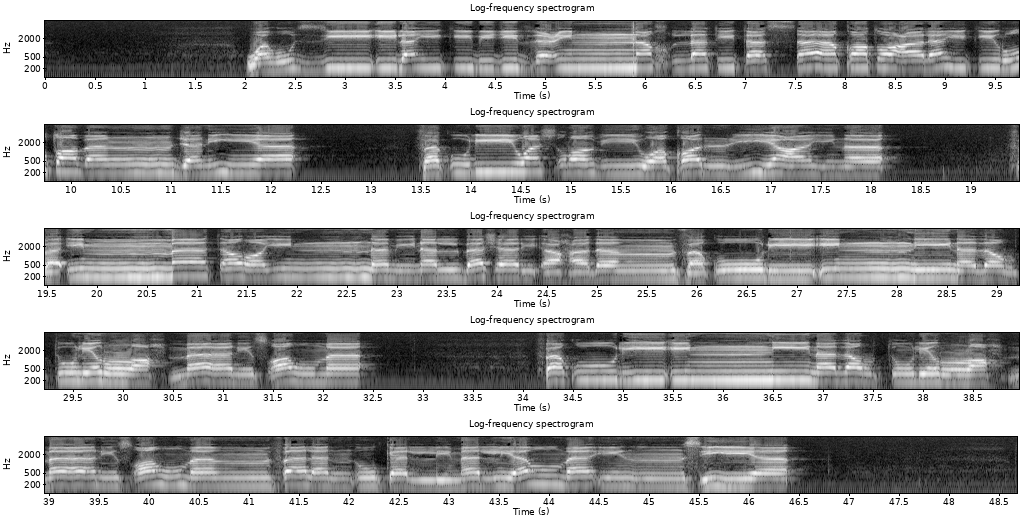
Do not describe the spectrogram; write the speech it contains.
وهزي اليك بجذع النخله تساقط عليك رطبا جنيا فكلي واشربي وقري عينا فاما ترين من البشر احدا فقولي اني نذرت للرحمن صوما فقولي اني نذرت للرحمن صوما فلن اكلم اليوم انسيا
